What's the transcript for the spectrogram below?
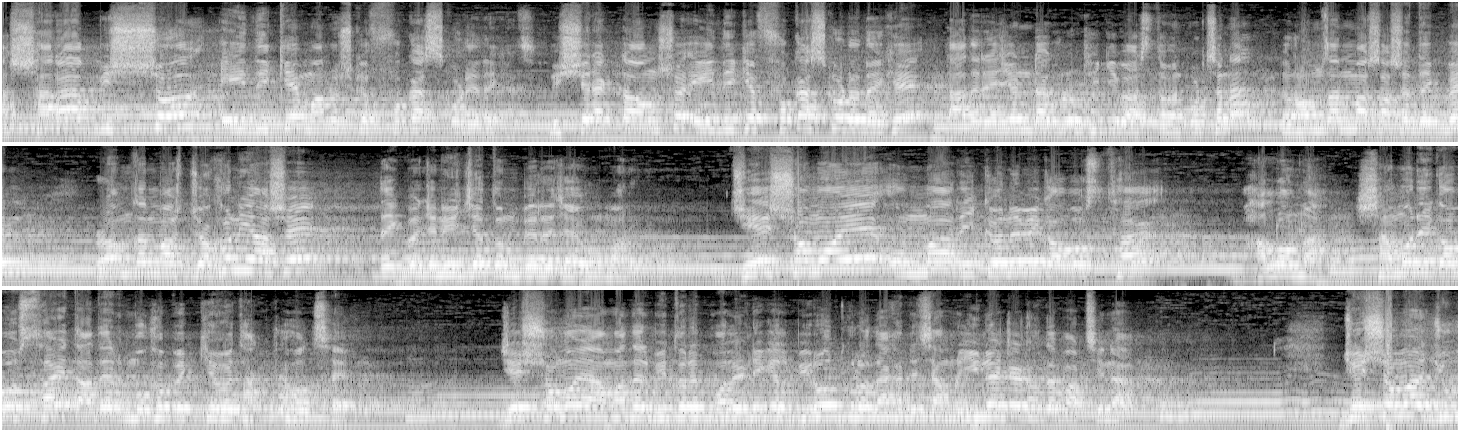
আর সারা বিশ্ব এই দিকে মানুষকে ফোকাস করে রেখেছে। বিশ্বের একটা অংশ এই দিকে ফোকাস করে রেখে তাদের এজেন্ডাগুলো ঠিকই বাস্তবায়ন করছে না? রমজান মাস আসে, দেখবেন, রমজান মাস যখনই আসে, দেখবেন যে নির্যাতন বেড়ে যায় উম্মার উপর। যে সময়ে উম্মার ইকোনমিক অবস্থা ভালো না, সামরিক অবস্থায় তাদের মুখোপেক্ষী হয়ে থাকতে হচ্ছে। যে সময় আমাদের ভিতরে পলিটিক্যাল বিরোধগুলো দেখা দিচ্ছে, আমরা ইউনাইটেড হতে পারছি না। যে সময় যুব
